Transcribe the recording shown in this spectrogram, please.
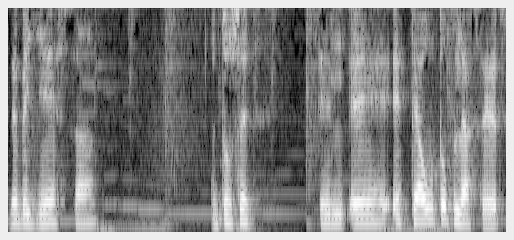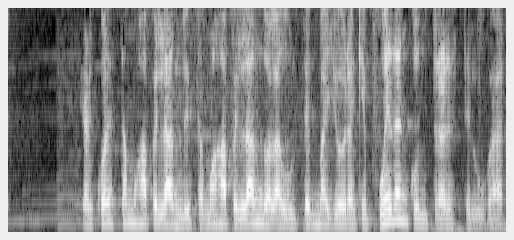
De belleza. Entonces, el, eh, este autoplacer al cual estamos apelando y estamos apelando a la adultez mayor a que pueda encontrar este lugar,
